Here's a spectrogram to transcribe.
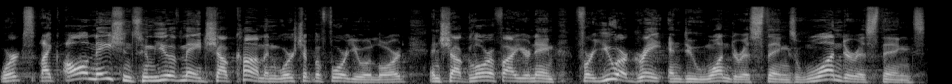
Works like all nations whom you have made shall come and worship before you, O Lord, and shall glorify your name. For you are great and do wondrous things, wondrous things.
